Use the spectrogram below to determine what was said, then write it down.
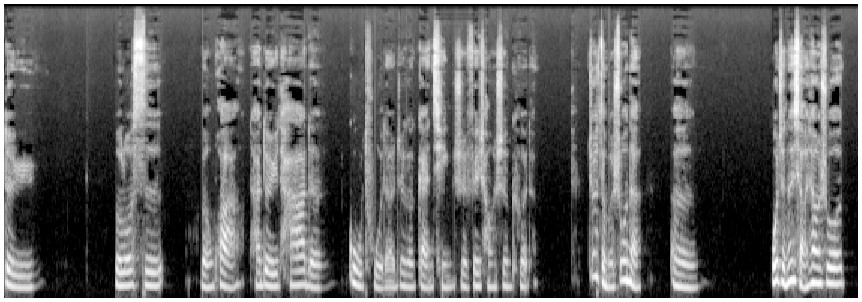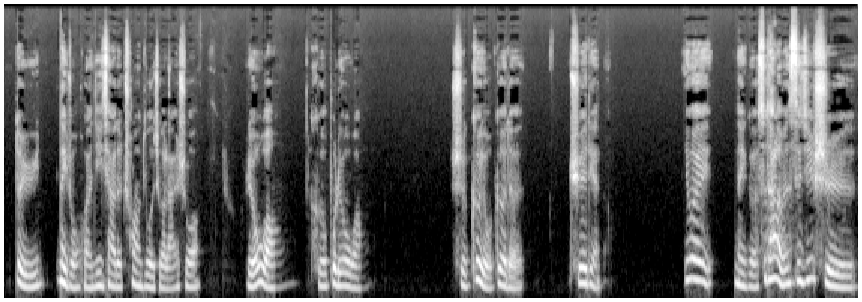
对于俄罗斯文化，他对于他的故土的这个感情是非常深刻的。就是怎么说呢？嗯，我只能想象说，对于那种环境下的创作者来说。流亡和不流亡是各有各的缺点的，因为那个斯塔尔文斯基是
